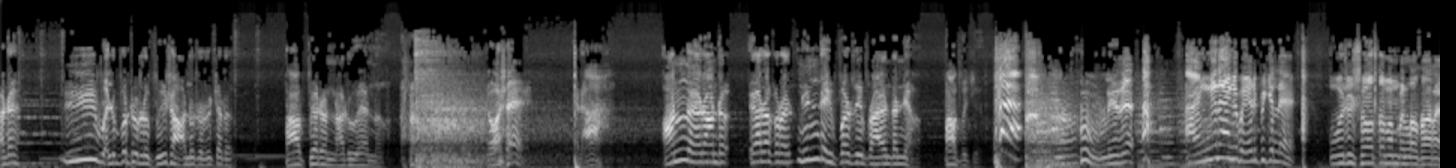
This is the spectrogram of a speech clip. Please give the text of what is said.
തടെ ഈ വലുപ്പത്തിലുള്ള പീസാണ് തെറിച്ചത്. പാപ്പിയുടെ നടുവേന്ന്. എടാ അന്ന് ഏതാണ്ട് ഏറെക്കുറെ നിന്റെ ഇപ്പോഴത്തെ പ്രായം തന്നെയാ പാപ്പിക്ക്. ഉള്ളിര് അങ്ങനെ അങ്ങ് പേടിപ്പിക്കല്ലേ? പുരുഷോത്തമം പിള്ള സാറേ.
